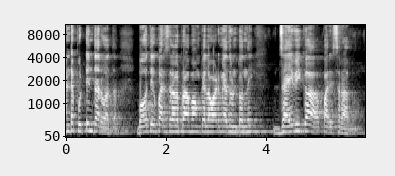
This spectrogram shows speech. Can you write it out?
అంటే పుట్టిన తర్వాత భౌతిక పరిసరాల ప్రభావం పిల్లవాడి మీద ఉంటుంది. జైవిక పరిసరాలు.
